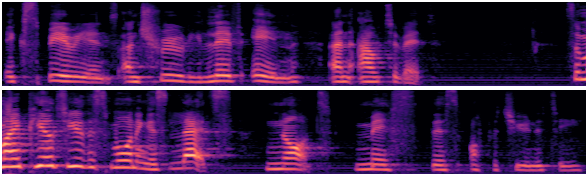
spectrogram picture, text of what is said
experience and truly live in and out of it. So, my appeal to you this morning is let's not miss this opportunity.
